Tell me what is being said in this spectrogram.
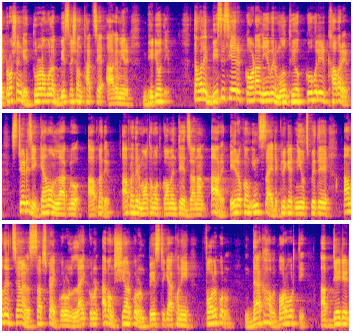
এ প্রসঙ্গে তুলনামূলক বিশ্লেষণ থাকছে আগামীর ভিডিওতে। তাহলে বিসিসিআইয়ের কড়া নিয়মের মধ্যেও কোহলির খাবারের স্ট্র্যাটেজি কেমন লাগল আপনাদের? আপনাদের মতামত কমেন্টে জানান, আর এরকম ইনসাইড ক্রিকেট নিউজ পেতে আমাদের চ্যানেল সাবস্ক্রাইব করুন, লাইক করুন এবং শেয়ার করুন, পেজটিকে এখনই ফলো করুন। দেখা হবে পরবর্তী আপডেটেড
